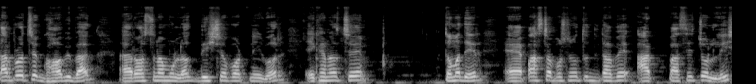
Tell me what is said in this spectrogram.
তারপর হচ্ছে ঘ বিভাগ রচনামূলক, দৃশ্যপট নির্ভর। এখানে হচ্ছে তোমাদের পাঁচটা প্রশ্ন উত্তর দিতে হবে আট পাঁচে চল্লিশ,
